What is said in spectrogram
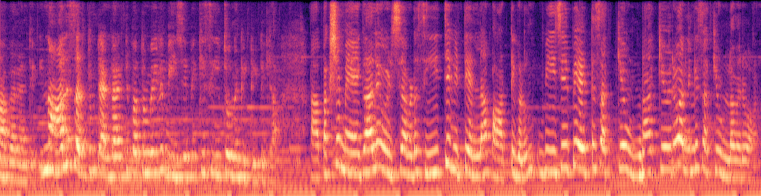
നാഗാലാൻഡ്. ഈ നാല് സ്ഥലത്തും രണ്ടായിരത്തി പത്തൊമ്പതിൽ ബി ജെ പിക്ക് സീറ്റ് ഒന്നും കിട്ടിയിട്ടില്ല പക്ഷെ മേഘാലയ ഒഴിച്ച് അവിടെ സീറ്റ് കിട്ടിയ എല്ലാ പാർട്ടികളും ബി ജെ പി ആയിട്ട് സഖ്യം ഉണ്ടാക്കിയവരോ അല്ലെങ്കിൽ സഖ്യം ഉള്ളവരോ ആണ്.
